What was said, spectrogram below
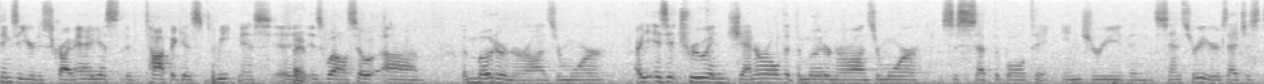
things that you're describing, I guess the topic is weakness uh, right. as well. So um, the motor neurons are more. Are, is it true in general that the motor neurons are more susceptible to injury than sensory, or is that just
